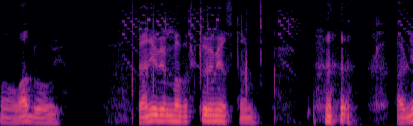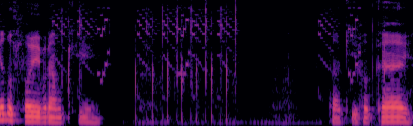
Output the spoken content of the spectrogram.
O, ładuj. Ja nie wiem nawet, którym jestem. Ale nie do swojej bramki. Taki hokej.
